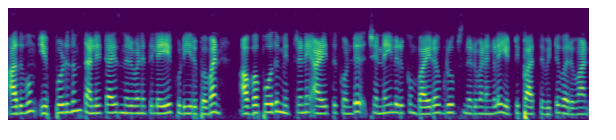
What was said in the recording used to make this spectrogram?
அதுவும் எப்பொழுதும் தலிட்டாய்ஸ் நிறுவனத்திலேயே குடியிருப்பவன் அவ்வப்போது மித்ரனை அழைத்து கொண்டு சென்னையில் இருக்கும் பைரவ் குரூப்ஸ் நிறுவனங்களை எட்டி பார்த்துவிட்டு வருவான்.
